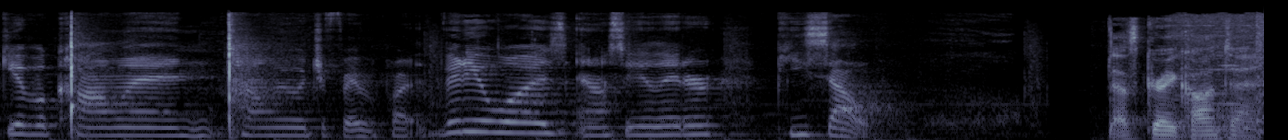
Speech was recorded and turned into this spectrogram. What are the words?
Give a comment. Tell me what your favorite part of the video was. And I'll see you later. Peace out. That's great content.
